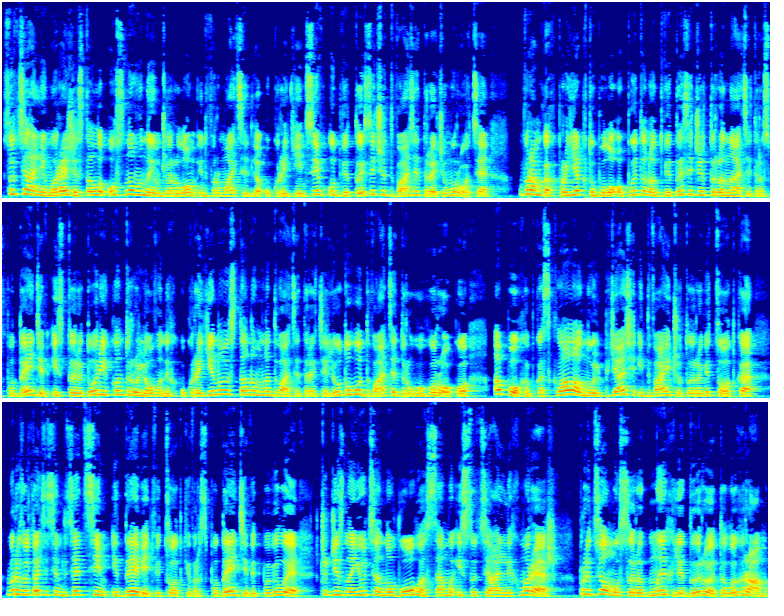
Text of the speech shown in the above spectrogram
Соціальні мережі стали основним джерелом інформації для українців у 2023 році. В рамках проєкту було опитано 2013 респондентів із територій, контрольованих Україною станом на 23 лютого 2022 року. А похибка склала 0,5 і 2,4%. В результаті 77,9% респондентів відповіли, що дізнаються нового саме із соціальних мереж. При цьому серед них лідирує Телеграм.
